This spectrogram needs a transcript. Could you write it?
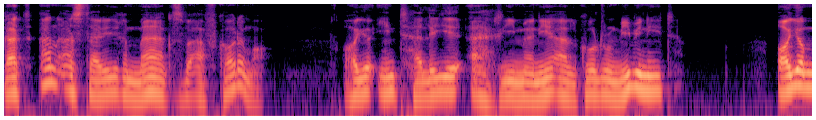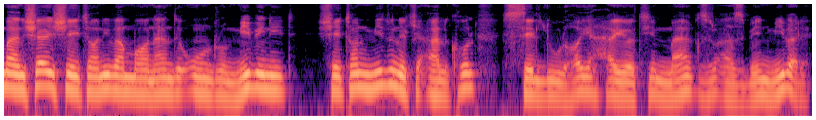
قطعا از طریق مغز و افکار ما آیا این تله اهریمنی الکل رو می‌بینید؟ آیا منشأ شیطانی و مانند اون رو می‌بینید؟ شیطان می‌دونه که الکل سلول های حیاتی مغز رو از بین می‌بره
